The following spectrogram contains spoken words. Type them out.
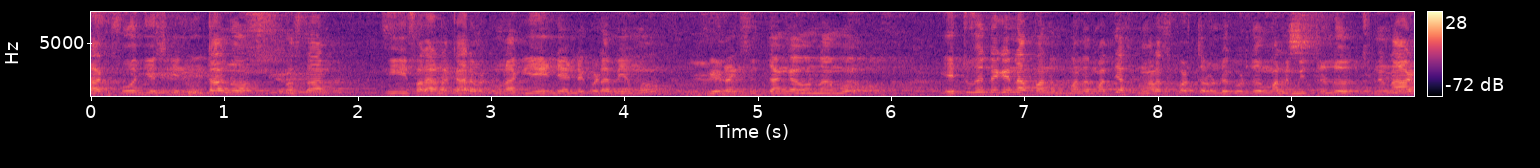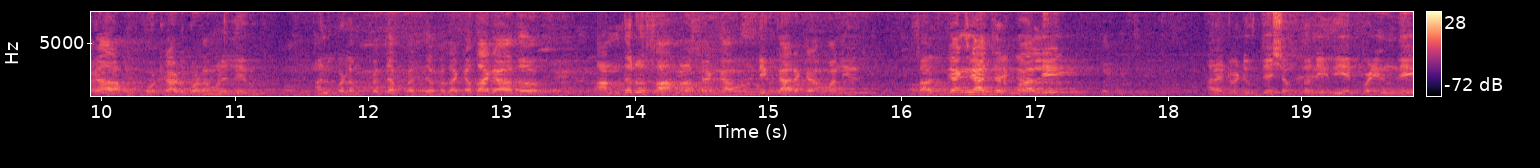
నాకు ఫోన్ చేసి నేను ఉంటాను. వస్తాను మీ ఫలానా కార్యక్రమం నాకు ఏంటి అంటే కూడా మేము చేయడానికి సిద్ధంగా ఉన్నాము. ఎటువంటికైనా మన మన మధ్య మనస్పర్ధలు ఉండకూడదు. మన మిత్రులు చిన్ననాగా కొట్లాడుకోవడం అనేది అనుకోవడం పెద్ద పెద్ద పెద్ద కథ కాదు. అందరూ సామరస్యంగా ఉండి కార్యక్రమాన్ని సవ్యంగా జరపాలి అనేటువంటి ఉద్దేశంతో ఇది ఏర్పడింది.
